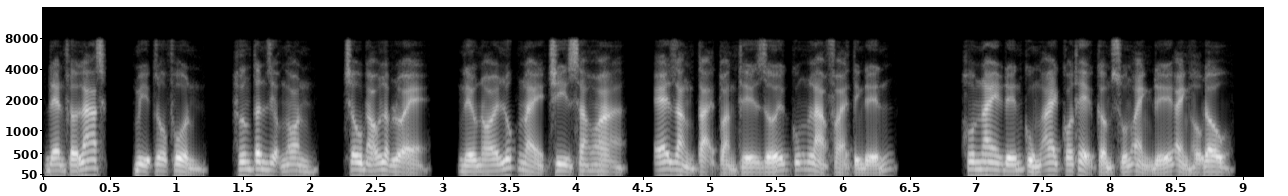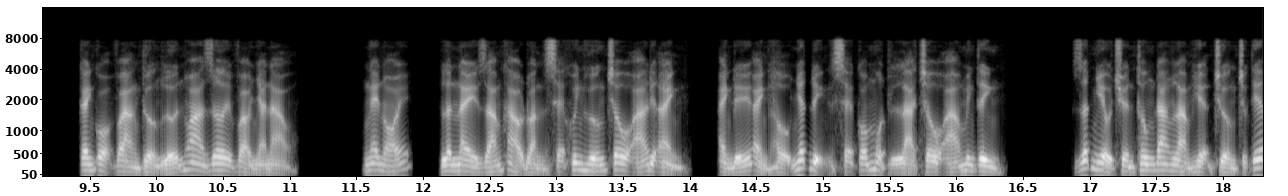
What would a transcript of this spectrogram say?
Đèn flash, microphone, hương tân rượu ngon, châu đáo lập lòe, nếu nói lúc này chi xa hoa e rằng tại toàn thế giới cũng là phải tính đến. Hôm nay đến cùng ai có thể cầm xuống ảnh đế ảnh hậu đâu? Canh cọ vàng thưởng lớn hoa rơi vào nhà nào? Nghe nói, lần này giám khảo đoàn sẽ khuynh hướng châu á điện ảnh ảnh đế ảnh hậu nhất định sẽ có một là châu á minh tinh rất nhiều truyền thông đang làm hiện trường trực tiếp,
